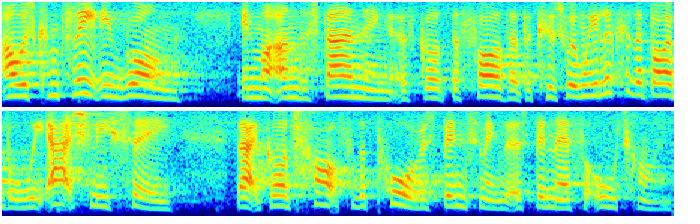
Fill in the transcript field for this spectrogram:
I was completely wrong in my understanding of God the Father because when we look at the Bible, we actually see that God's heart for the poor has been something that has been there for all time.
